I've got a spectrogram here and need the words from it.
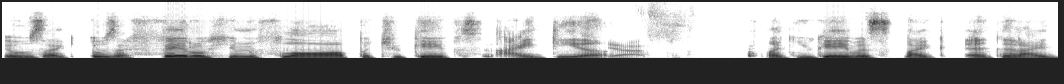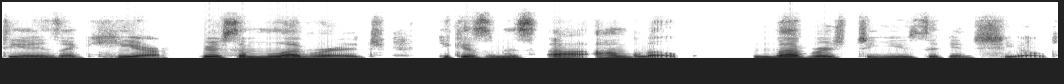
it was like it was a fatal human flaw, but you gave us an idea. Yes. Like you gave us like a good idea. He's like, here, here's some leverage. He gives him this uh, envelope, leverage to use against Shield.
